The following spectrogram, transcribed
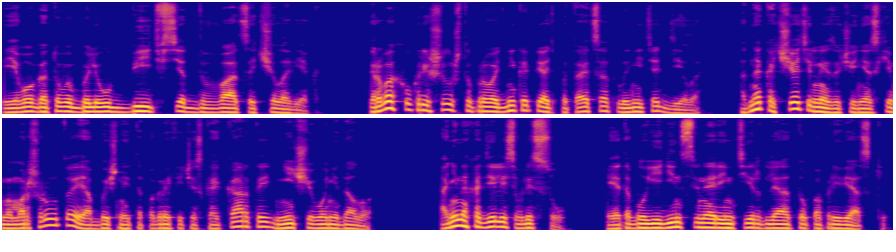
и его готовы были убить все 20 человек. Сперва Хук решил, что проводник опять пытается отлынить от дела. Однако тщательное изучение схемы маршрута и обычной топографической карты ничего не дало. Они находились в лесу, и это был единственный ориентир для топа привязки.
